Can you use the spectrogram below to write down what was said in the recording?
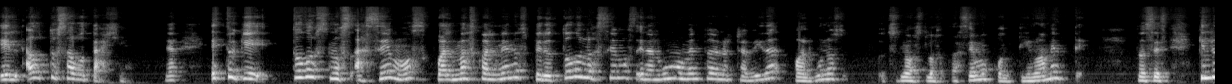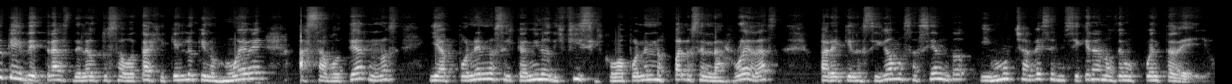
el autosabotaje. ¿ya? Esto que todos nos hacemos, cual más, cual menos, pero todos lo hacemos en algún momento de nuestra vida o algunos nos lo hacemos continuamente. Entonces, ¿qué es lo que hay detrás del autosabotaje? ¿Qué es lo que nos mueve a sabotearnos y a ponernos el camino difícil, como a ponernos palos en las ruedas para que lo sigamos haciendo y muchas veces ni siquiera nos demos cuenta de ello?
